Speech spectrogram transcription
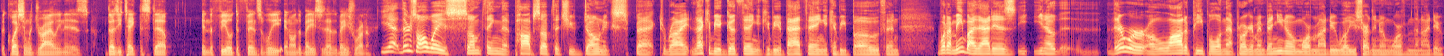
The question with Dreiling is does he take the step in the field defensively and on the bases as a base runner? Yeah, there's always something that pops up that you don't expect, right? And that could be a good thing, it could be a bad thing, it could be both. And what I mean by that is, you know, there were a lot of people in that program, and Ben, you know more of them I do. Will, you certainly know more of them than I do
